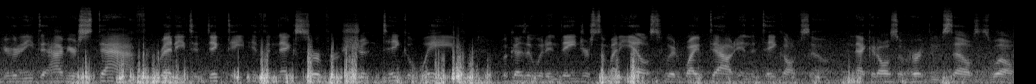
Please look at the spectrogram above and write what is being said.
you're going to need to have your staff ready to dictate if the next surfer shouldn't take a wave because it would endanger somebody else who had wiped out in the takeoff zone, and that could also hurt themselves as well.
